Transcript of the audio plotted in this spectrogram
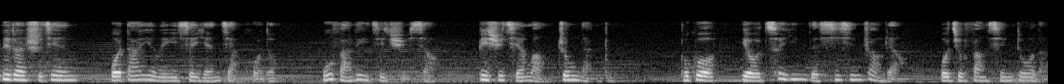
那段时间我答应了一些演讲活动，无法立即取消，必须前往中南部。不过有翠英的悉心照料，我就放心多了。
